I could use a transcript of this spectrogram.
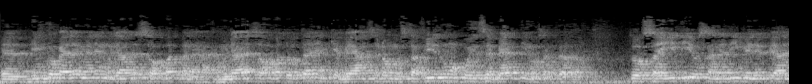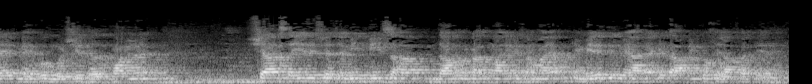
ان کو پہلے میں نے مجاز صحبت بنایا ہے۔ صحبت ہوتا ہے، ان کے بیان سے لوگ مستفید ہوں، کوئی ان سے بیت نہیں ہو سکتا۔ تھا تو سعیدی اور سندی میرے پیارے محبوب مرشد حضرت مولانا شاہ سید شاہ جمیل میر صاحب دامد کاظمانی نے فرمایا کہ میرے دل میں آ رہا ہے کہ آپ ان کو خلافت دے رہے ہیں۔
